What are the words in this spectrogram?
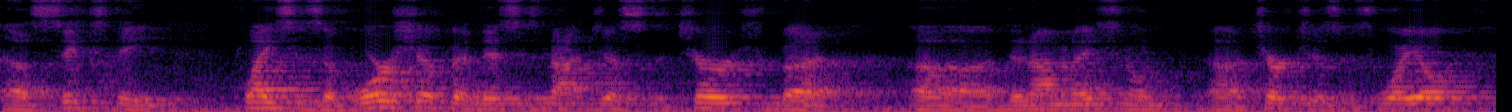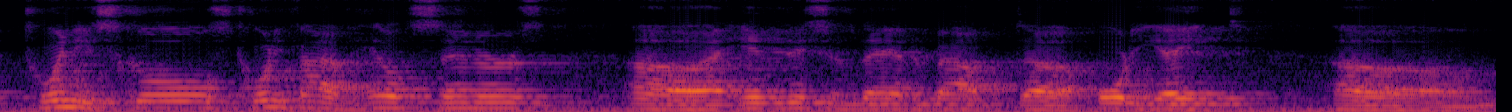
uh, 60 places of worship, and this is not just the church, but uh, denominational uh, churches as well. 20 schools, 25 health centers. Uh, in addition to that, about uh, 48 um,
